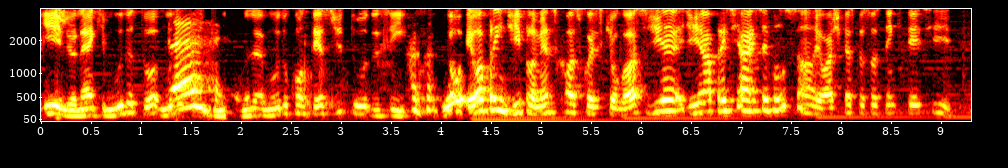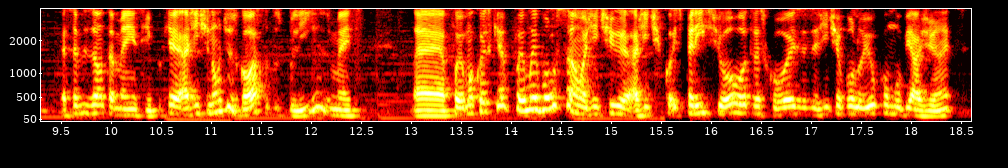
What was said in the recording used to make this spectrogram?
filho, né, que muda, todo, muda, é. muda, muda, o contexto de tudo, assim. Eu, eu aprendi, pelo menos com as coisas que eu gosto, de, de apreciar essa evolução. Eu acho que as pessoas têm que ter esse, essa visão também, assim, porque a gente não desgosta dos pulinhos, mas é, foi uma coisa que foi uma evolução. A gente, a gente experienciou outras coisas, a gente evoluiu como viajantes,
